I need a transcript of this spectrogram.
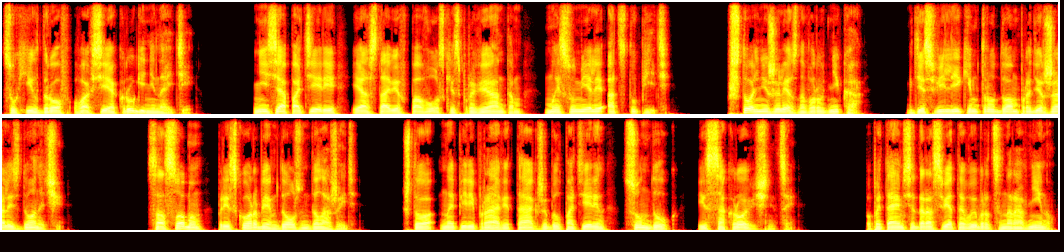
сухих дров во всей округе не найти? Неся потери и оставив повозки с провиантом, мы сумели отступить. В штольне железного рудника, где с великим трудом продержались до ночи. С особым прискорбием должен доложить, что на переправе также был потерян сундук из сокровищницы. Попытаемся до рассвета выбраться на равнину.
